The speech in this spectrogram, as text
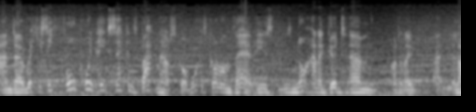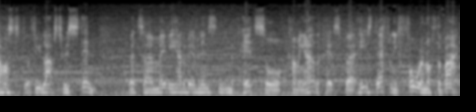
And uh, Ricky C, 4.8 seconds back now, Scott. What has gone on there? He has, he's not had a good, um, I don't know, uh, last few laps to his stint. But uh, maybe he had a bit of an incident in the pits or coming out of the pits. But he's definitely fallen off the back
